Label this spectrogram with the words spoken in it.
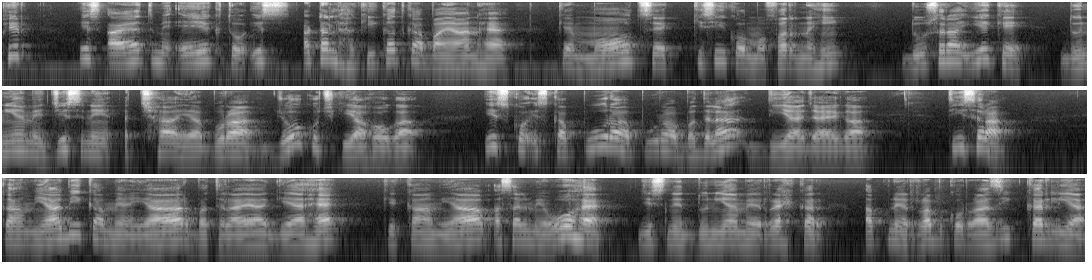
پھر اس آیت میں ایک تو اس اٹل حقیقت کا بیان ہے کہ موت سے کسی کو مفر نہیں۔ دوسرا یہ کہ دنیا میں جس نے اچھا یا برا جو کچھ کیا ہوگا، اس کو اس کا پورا پورا بدلہ دیا جائے گا۔ تیسرا، کامیابی کا معیار بتلایا گیا ہے کہ کامیاب اصل میں وہ ہے جس نے دنیا میں رہ کر اپنے رب کو راضی کر لیا،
